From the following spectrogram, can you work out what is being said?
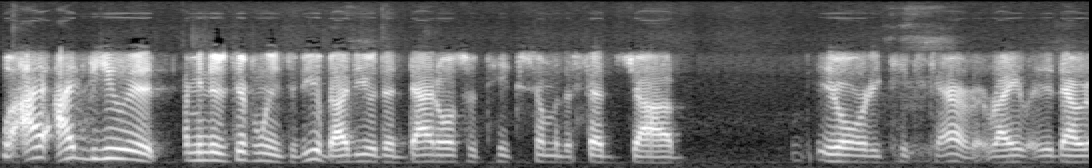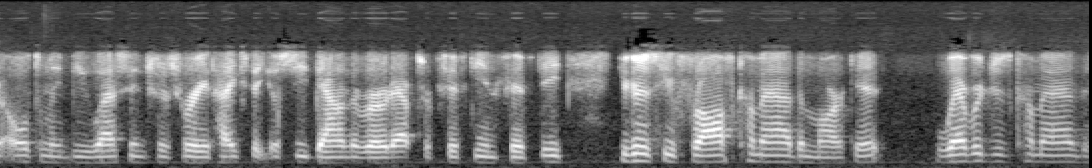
Well, I, I view it. I mean, there's different ways to view it, but I view it that that also takes some of the Fed's job it already takes care of it, right? That would ultimately be less interest rate hikes that you'll see down the road after 50 and 50. You're going to see froth come out of the market, leverages come out of the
